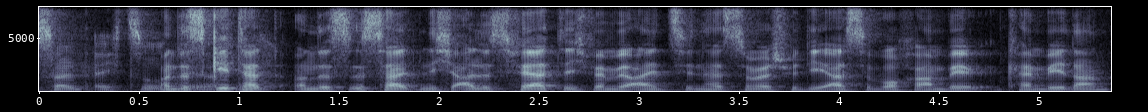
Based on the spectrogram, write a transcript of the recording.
ist halt echt so. und es geht halt, und es ist halt nicht alles fertig, wenn wir einziehen. Heißt zum Beispiel, die erste Woche haben wir kein WLAN,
